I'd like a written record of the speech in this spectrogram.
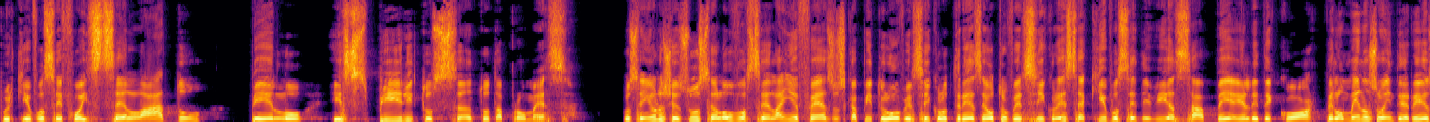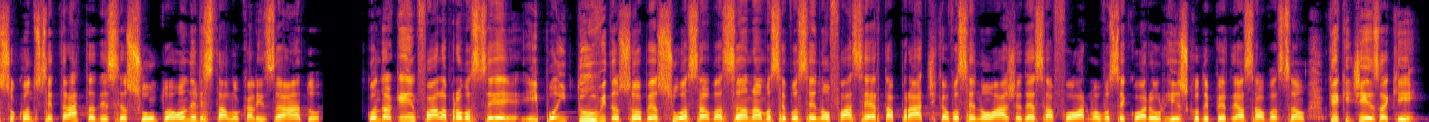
porque você foi selado pelo Espírito Santo da promessa. O Senhor Jesus selou você lá em Efésios capítulo 1, versículo 13, é outro versículo. Esse aqui você devia saber ele de cor, pelo menos o endereço, quando se trata desse assunto, aonde ele está localizado. Quando alguém fala para você e põe dúvida sobre a sua salvação, não, mas se você não faz certa prática, você não age dessa forma, você corre o risco de perder a salvação. O que que diz aqui?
